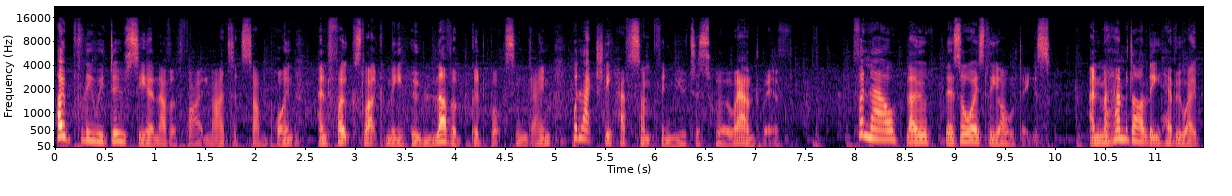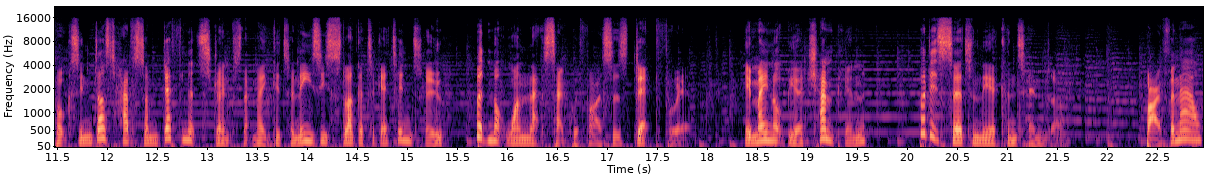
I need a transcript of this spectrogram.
Hopefully we do see another Fight Night at some point, and folks like me who love a good boxing game will actually have something new to screw around with. For now, though, there's always the oldies, and Muhammad Ali heavyweight boxing does have some definite strengths that make it an easy slugger to get into, but not one that sacrifices depth for it. It may not be a champion, but it's certainly a contender. Bye for now.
